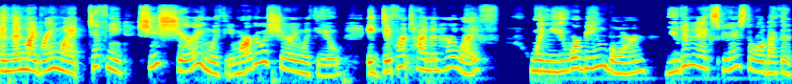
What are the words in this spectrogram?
And then my brain went, Tiffany, she's sharing with you. Margo is sharing with you a different time in her life when you were being born. You didn't experience the world back then.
